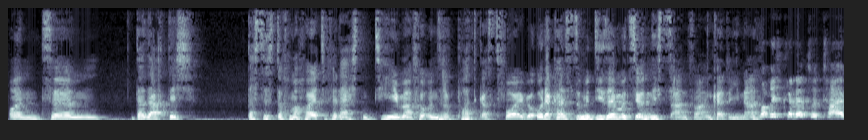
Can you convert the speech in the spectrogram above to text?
Und ähm, da dachte ich, das ist doch mal heute vielleicht ein Thema für unsere Podcast-Folge. Oder kannst du mit dieser Emotion nichts anfangen, Karina? Doch, ich kann da total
